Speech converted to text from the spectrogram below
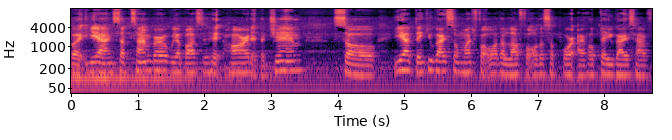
But yeah, in September, we're about to hit hard at the gym. So yeah, thank you guys so much for all the love, for all the support. I hope that you guys have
